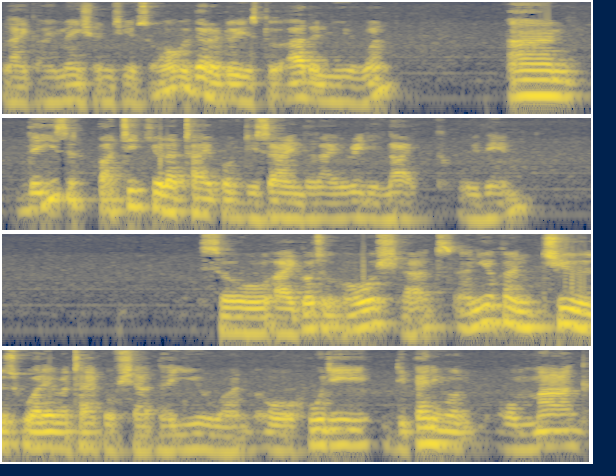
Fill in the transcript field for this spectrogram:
like I mentioned here. So all we've got to do is to add a new one. And there is a particular type of design that I really like within. So I go to all shirts and you can choose whatever type of shirt that you want or hoodie depending on or mug.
